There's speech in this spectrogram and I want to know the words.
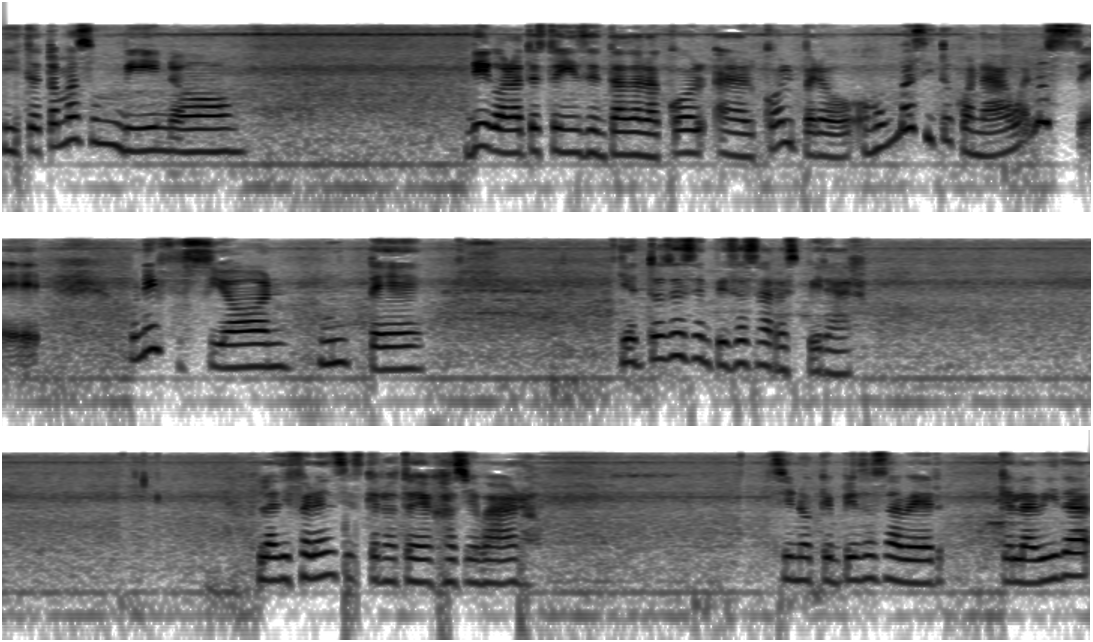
y te tomas un vino. Digo, no te estoy incitando al alcohol, al alcohol, pero un vasito con agua, no sé, una infusión, un té. Y entonces empiezas a respirar. La diferencia es que no te dejas llevar, sino que empiezas a ver que la vida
